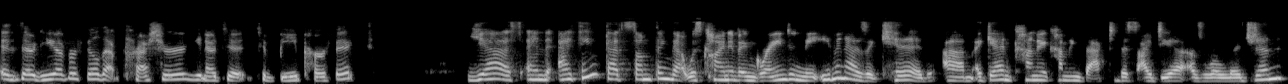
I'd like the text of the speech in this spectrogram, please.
and so do you ever feel that pressure you know to to be perfect Yes. And I think that's something that was kind of ingrained in me even as a kid. Um, again, kind of coming back to this idea of religion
